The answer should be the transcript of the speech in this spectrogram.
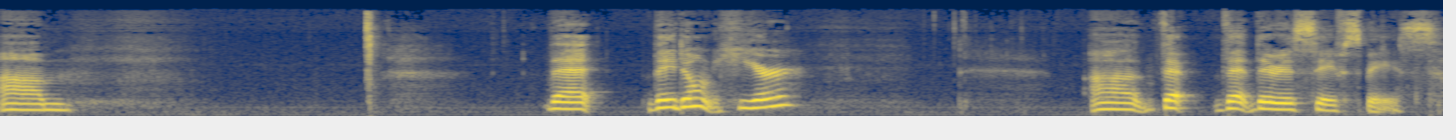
um, that they don't hear uh, that that there is safe space.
